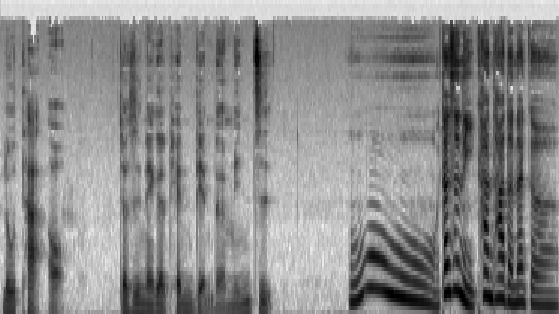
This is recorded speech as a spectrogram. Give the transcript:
露塔哦，就是那个甜点的名字哦。但是你看它的那个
